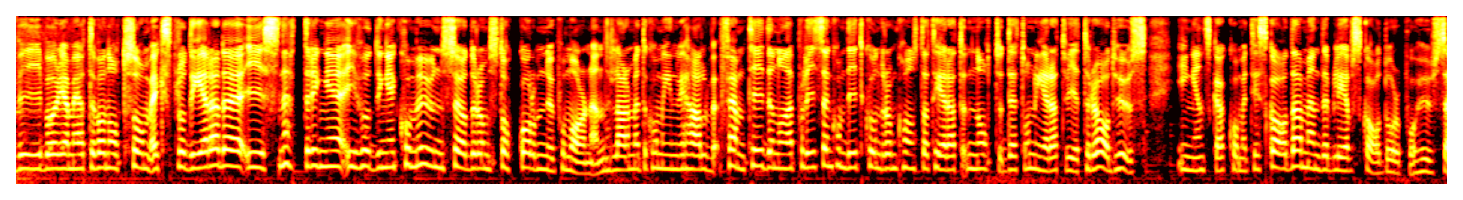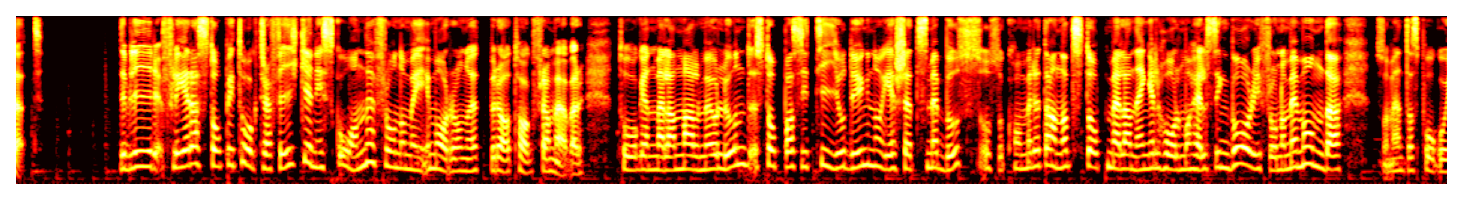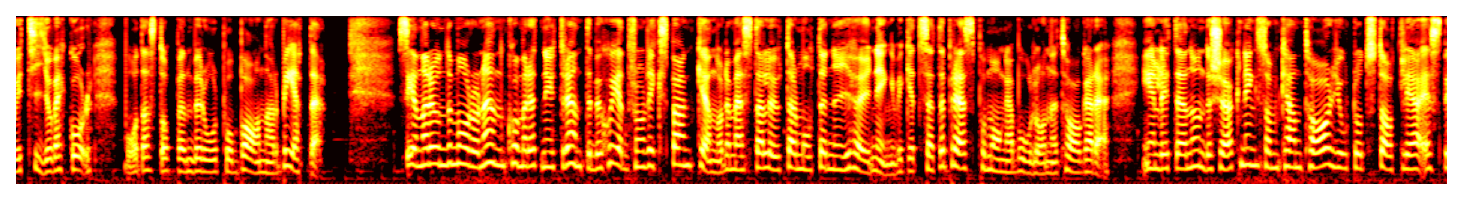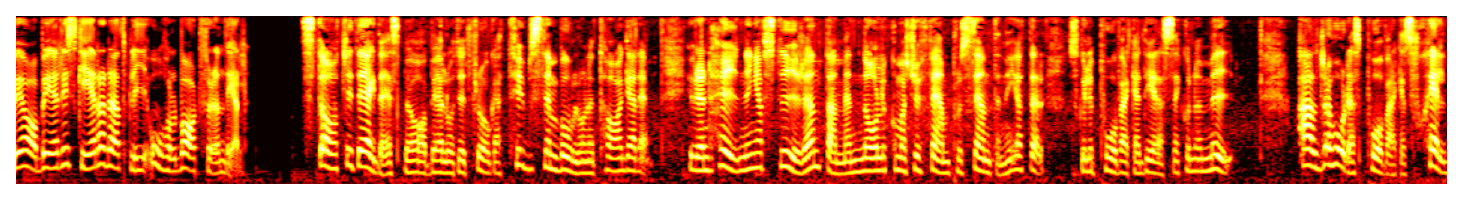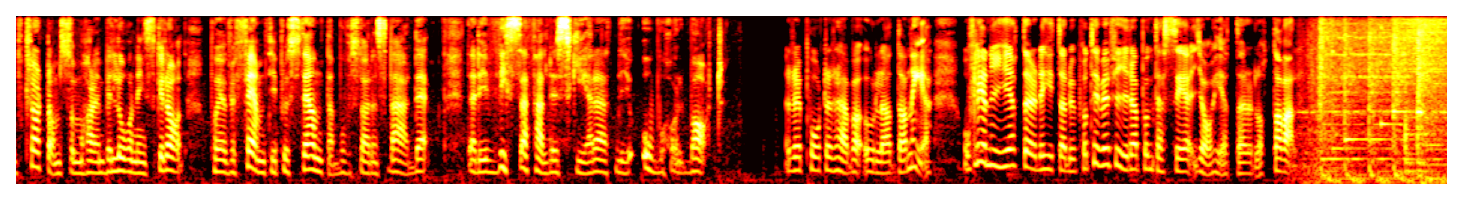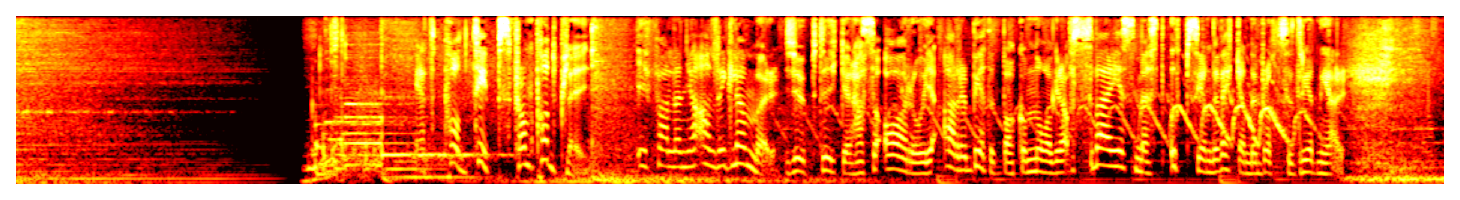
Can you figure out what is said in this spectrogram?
Vi börjar med att det var något som exploderade i Snättringe i Huddinge kommun söder om Stockholm nu på morgonen. Larmet kom in vid halv femtiden och när polisen kom dit kunde de konstatera att något detonerat vid ett radhus. Ingen ska ha kommit till skada men det blev skador på huset. Det blir flera stopp i tågtrafiken i Skåne från och med imorgon och ett bra tag framöver. Tågen mellan Malmö och Lund stoppas i tio dygn och ersätts med buss och så kommer ett annat stopp mellan Ängelholm och Helsingborg från och med måndag som väntas pågå i tio veckor. Båda stoppen beror på banarbete. Senare under morgonen kommer ett nytt räntebesked från Riksbanken och det mesta lutar mot en ny höjning vilket sätter press på många bolånetagare. Enligt en undersökning som Kantar gjort åt statliga SBAB riskerar det att bli ohållbart för en del. Statligt ägda SBAB har låtit fråga tusen bolånetagare hur en höjning av styrräntan med 0,25 procentenheter skulle påverka deras ekonomi. Allra hårdast påverkas självklart de som har en belåningsgrad på över 50 procent av bostadens värde, där det i vissa fall riskerar att bli ohållbart. Reporter här var Ulla Dané. Och fler nyheter det hittar du på tv4.se. Jag heter Lotta Wall. Ett poddtips från Podplay. I fallen jag aldrig glömmer djupdyker Hasse Aro i arbetet bakom några av Sveriges mest uppseendeväckande brottsutredningar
